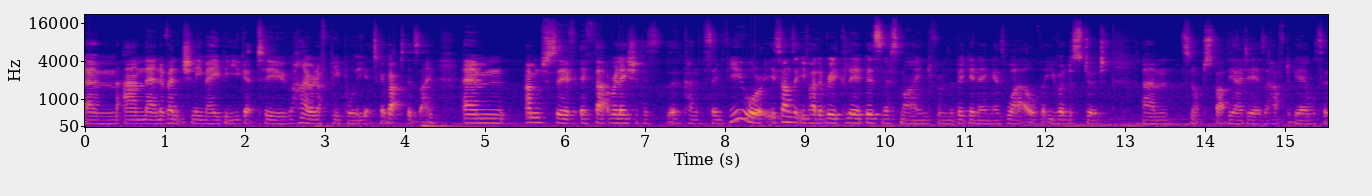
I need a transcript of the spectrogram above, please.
Um, and then eventually maybe you get to hire enough people that you get to go back to the design. Um, I'm just saying if, if that relationship is uh, kind of the same for you, or it sounds like you've had a really clear business mind from the beginning as well, that you've understood um, it's not just about the ideas. I have to be able to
